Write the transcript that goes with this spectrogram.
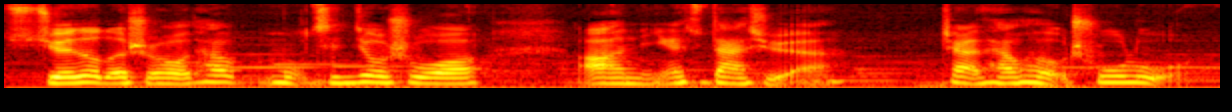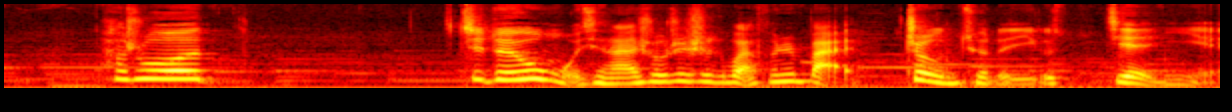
抉择的时候，他母亲就说啊，你应该去大学，这样才会有出路。他说，这对于我母亲来说，这是个百分之百正确的一个建议，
